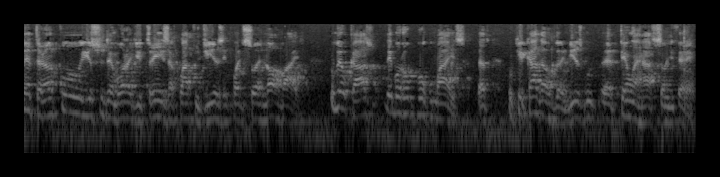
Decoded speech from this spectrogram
No entanto, isso demora de três a quatro dias em condições normais. No meu caso, demorou um pouco mais, certo? porque cada organismo eh, tem uma reação diferente.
